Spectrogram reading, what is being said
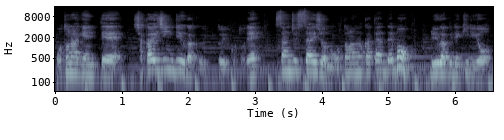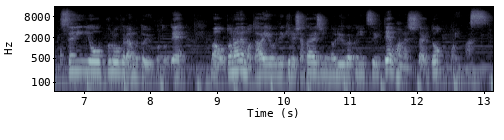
大人限定社会人留学ということで30歳以上の大人の方でも留学できるよう専用プログラムということで、まあ、大人でも対応できる社会人の留学についてお話ししたいと思います。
